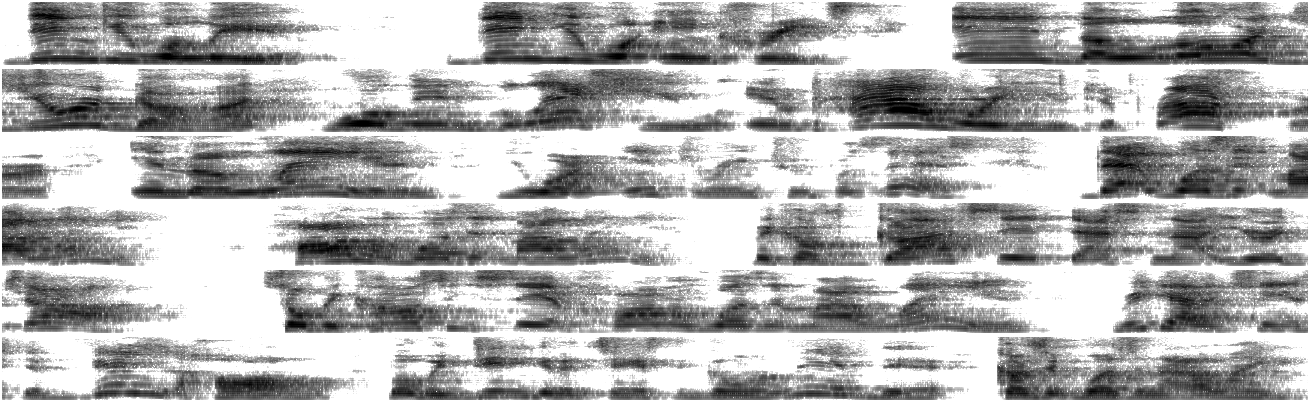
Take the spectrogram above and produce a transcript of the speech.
then you will live. Then you will increase. And the Lord your God will then bless you, empower you to prosper in the land you are entering to possess. That wasn't my land. Harlem wasn't my land because God said that's not your job. So, because He said Harlem wasn't my land, we got a chance to visit Harlem, but we didn't get a chance to go and live there because it wasn't our land.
